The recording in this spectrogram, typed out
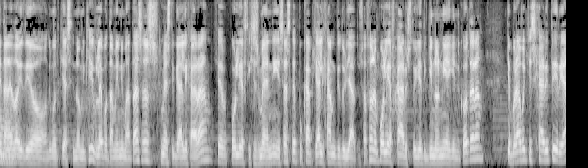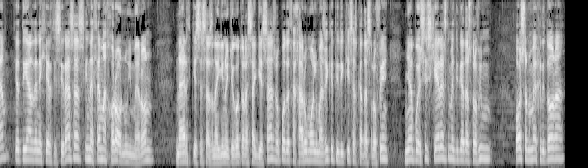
Ήταν εδώ οι δύο δημοτικοί αστυνομικοί. Βλέπω τα μηνύματά σας με στην καλή χαρά και πολύ ευτυχισμένοι είσαστε που κάποιοι άλλοι χάνουν τη δουλειά τους. Αυτό είναι πολύ ευχάριστο για την κοινωνία γενικότερα. Και μπράβο και συγχαρητήρια, γιατί αν δεν έχει έρθει η σειρά σας, είναι θέμα χρόνου, ημερών, να έρθει και σε εσάς. Να γίνω κι εγώ τώρα σαν και εσάς. Οπότε θα χαρούμε όλοι μαζί και τη δική σας καταστροφή, μια που εσείς χαίρεστε με την καταστροφή όσων μέχρι τώρα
